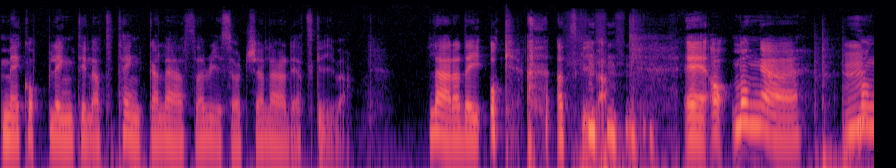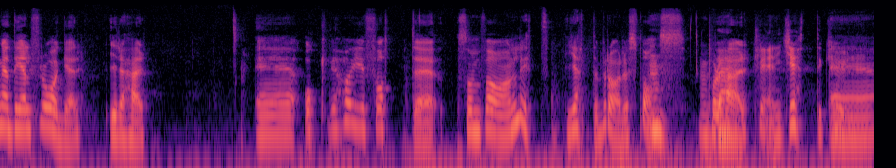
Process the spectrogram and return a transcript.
med koppling till att tänka, läsa, researcha, lära dig att skriva? Lära dig och att skriva. Eh, ja, många, mm. många delfrågor i det här. Eh, och vi har ju fått, eh, som vanligt, jättebra respons mm, på det här. Verkligen, jättekul. Eh,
